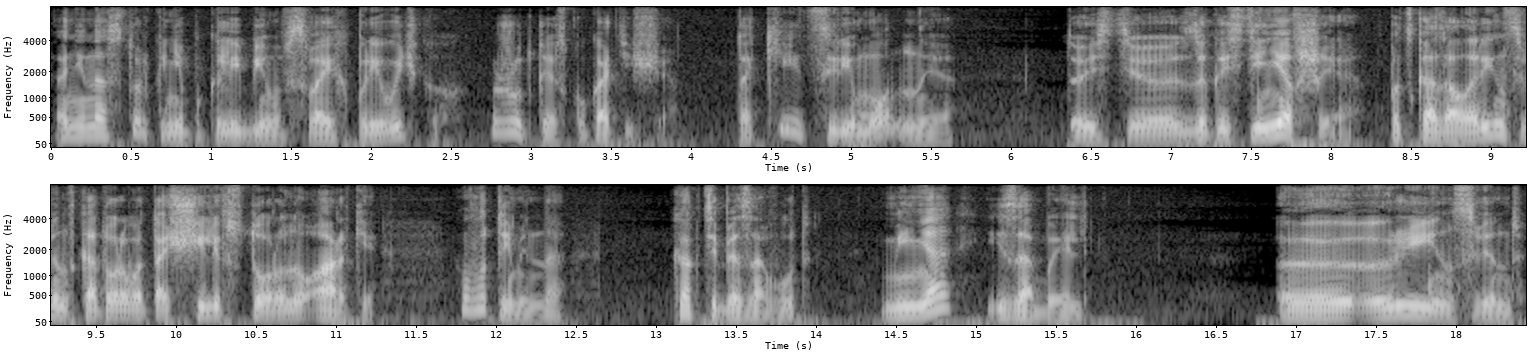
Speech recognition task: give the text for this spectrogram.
Они настолько непоколебимы в своих привычках, жуткое скукотища, такие церемонные, то есть э, закостеневшие, подсказал Ринсвинд, которого тащили в сторону арки. Вот именно. Как тебя зовут? Меня Изабель э, Ринсвинд.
